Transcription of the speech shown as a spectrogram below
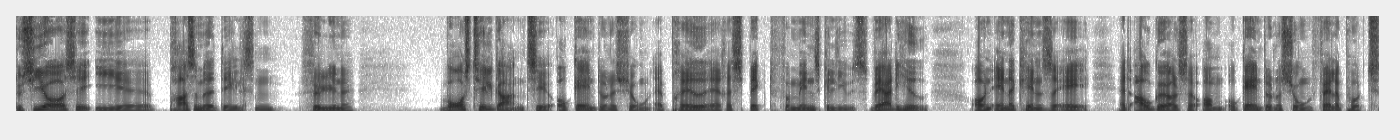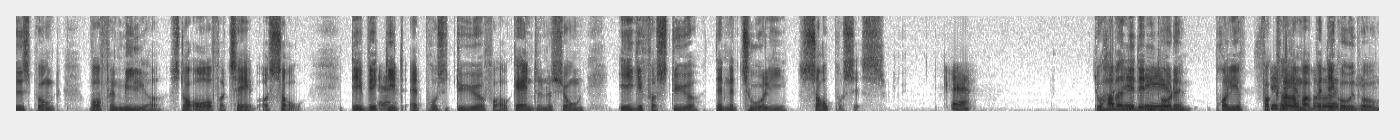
Du siger også i øh, pressemeddelelsen følgende, Vores tilgang til organdonation er præget af respekt for menneskelivets værdighed og en anerkendelse af, at afgørelser om organdonation falder på et tidspunkt, hvor familier står over for tab og sorg. Det er vigtigt, ja. at procedurer for organdonation ikke forstyrrer den naturlige sorgproces. Ja. Du har og været det, lidt inde på det. Prøv lige at forklare det, mig, hvad det går ud på.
